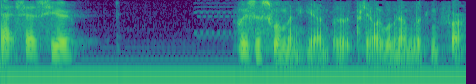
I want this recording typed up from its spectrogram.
That says here, who's this woman here, the particular woman I'm looking for?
